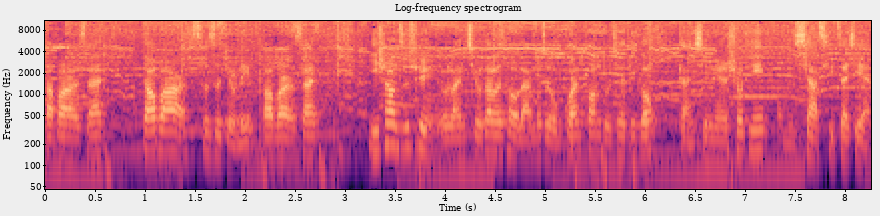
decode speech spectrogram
八八二三，幺八二四四九零八八二三。以上资讯由篮球大乐透栏目组官方独家提供，感谢您的收听，我们下期再见。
